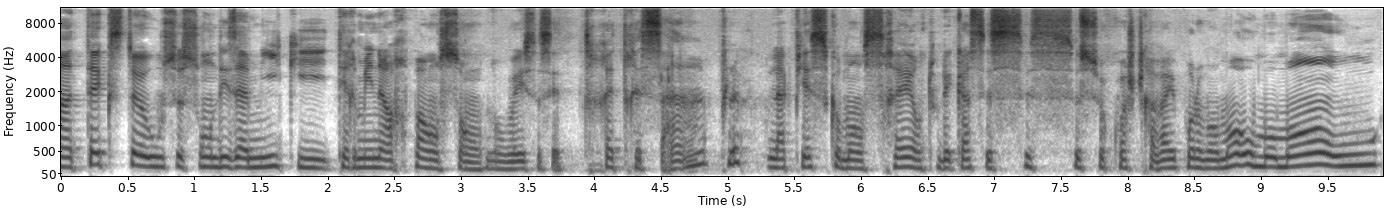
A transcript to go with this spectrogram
un texte où ce sont des amis qui terminent un repas ensemble. Donc, vous voyez, ça c'est très très simple. La pièce commencerait, en tous les cas, c'est ce sur quoi je travaille pour le moment, au moment où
